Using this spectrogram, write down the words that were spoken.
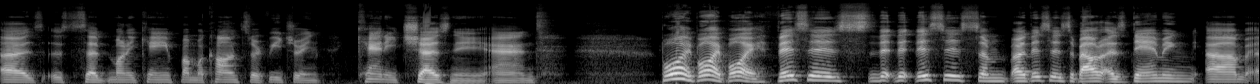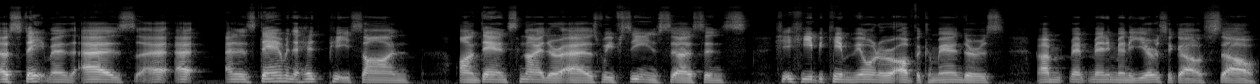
uh, said money came from a concert featuring Kenny Chesney and. Boy, boy, boy! This is th- th- this is some uh, this is about as damning um, a statement as uh, and as damning a hit piece on on Dan Snyder as we've seen uh, since he, he became the owner of the Commanders um, many many years ago. So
